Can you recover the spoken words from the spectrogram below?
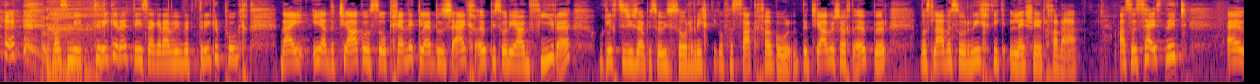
was mich triggert. Ich sage auch immer Triggerpunkt. Nein, ich habe den Thiago so kennengelernt und das ist eigentlich etwas, was ich auch feiere. Und gleichzeitig ist es etwas, was uns so richtig auf den Sack kann gehen. Der Thiago ist echt jemand, der das Leben so richtig leger kann nehmen kann. Also das heisst nicht, äh,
